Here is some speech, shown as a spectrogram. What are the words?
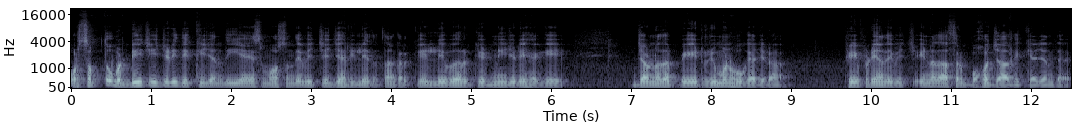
ਔਰ ਸਭ ਤੋਂ ਵੱਡੀ ਚੀਜ਼ ਜਿਹੜੀ ਦੇਖੀ ਜਾਂਦੀ ਹੈ ਇਸ ਮੌਸਮ ਦੇ ਵਿੱਚ ਜ਼ਹਿਰੀਲੇ ਤੱਤਾਂ ਕਰਕੇ ਲਿਵਰ, ਕਿਡਨੀ ਜਿਹੜੇ ਹੈਗੇ ਜਾਂ ਉਹਨਾਂ ਦਾ ਪੇਟ ਰਿਊਮਨ ਹੋ ਗਿਆ ਜਿਹੜਾ, ਫੇਫੜਿਆਂ ਦੇ ਵਿੱਚ, ਇਹਨਾਂ ਦਾ ਅਸਰ ਬਹੁਤ ਜ਼ਿਆਦਾ ਦੇਖਿਆ ਜਾਂਦਾ ਹੈ।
